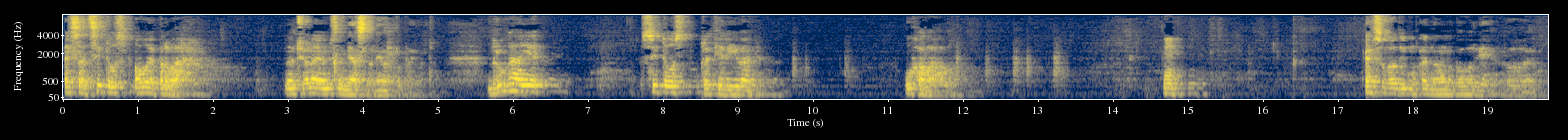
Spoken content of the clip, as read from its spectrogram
E sad, sitost, ovo je prva. Znači, ona je, mislim, jasna, nema problema. Druga je sitost pretjerivanja u halalu. Hm. E sad ovdje Ibn Qayyim naravno govori o,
